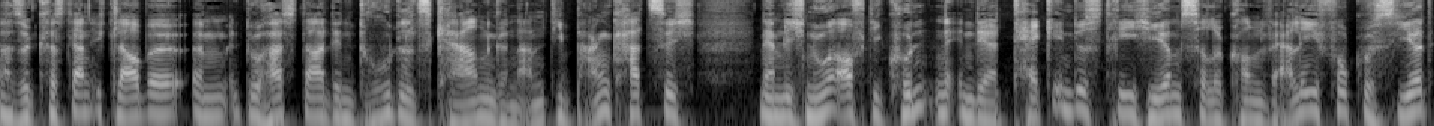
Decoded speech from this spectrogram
Also Christian, ich glaube, ähm, du hast da den Drudelskern genannt. Die Bank hat sich nämlich nur auf die Kunden in der Tech-Industrie hier im Silicon Valley fokussiert.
